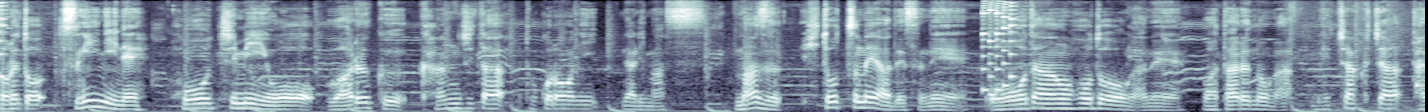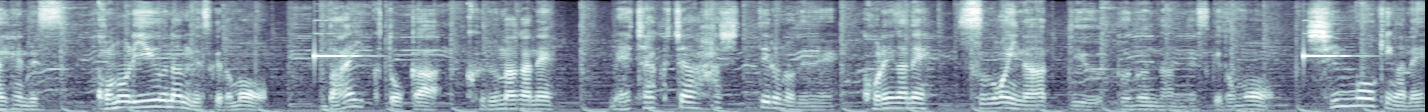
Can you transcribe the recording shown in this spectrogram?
それと次にねホーチミンを悪く感じたところになります。まず1つ目はですね横断歩道がね渡るのがめちゃくちゃ大変です。この理由なんですけどもバイクとか車がねめちゃくちゃ走ってるのでねこれがねすごいなっていう部分なんですけども信号機がね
